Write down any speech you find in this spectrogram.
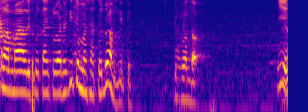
selama liputan ke luar negeri cuma satu doang itu di foto. Iya.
